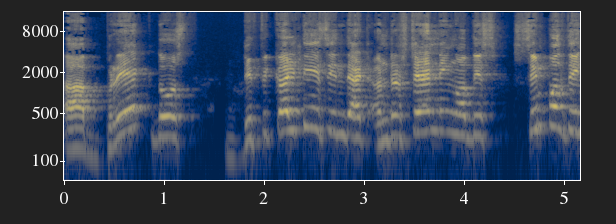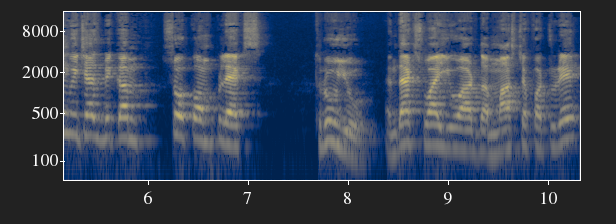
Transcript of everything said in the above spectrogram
uh, break those difficulties in that understanding of this simple thing which has become so complex through you. And that's why you are the master for today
